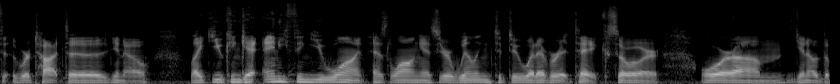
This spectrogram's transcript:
th- we're taught to you know like you can get anything you want as long as you're willing to do whatever it takes, or or um, you know the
